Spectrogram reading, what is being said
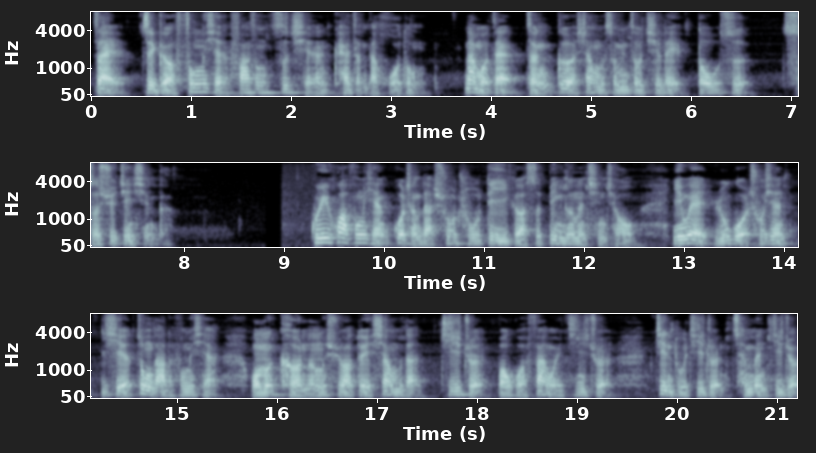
在这个风险发生之前开展的活动。那么，在整个项目生命周期内都是持续进行的。规划风险过程的输出，第一个是变更的请求，因为如果出现一些重大的风险，我们可能需要对项目的基准，包括范围基准、进度基准、成本基准，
